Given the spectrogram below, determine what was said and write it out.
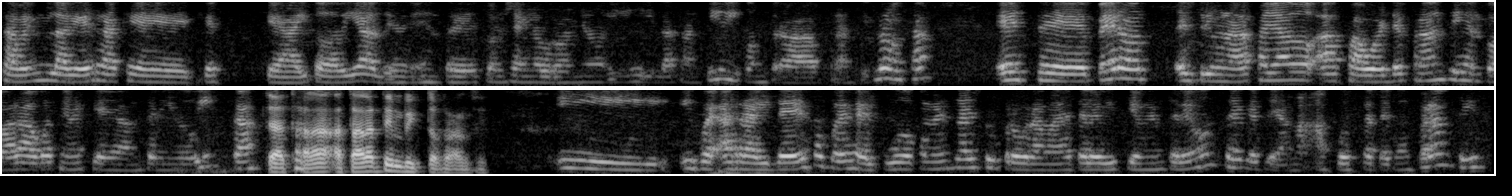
saben la guerra que, que- que hay todavía de- entre Sunshine Logroño y la Santini contra Francis Rosa. Este, pero el tribunal ha fallado a favor de Francis en todas las ocasiones que han tenido vista. O sea, hasta ahora, hasta ahora está invicto, Francis. Y, y pues a raíz de eso, pues él pudo comenzar su programa de televisión en Tele 11 que se llama Apuéstate con Francis.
